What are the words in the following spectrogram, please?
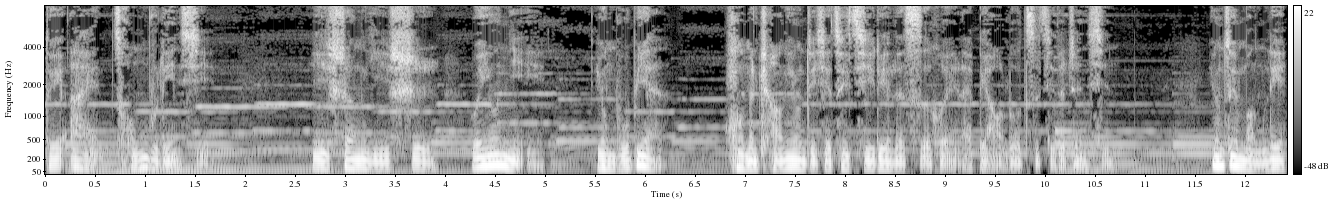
对爱从不吝惜，一生一世唯有你，永不变。我们常用这些最激烈的词汇来表露自己的真心，用最猛烈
